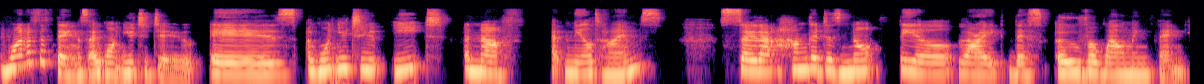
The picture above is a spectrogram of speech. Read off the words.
one of the things I want you to do is I want you to eat enough at meal times so that hunger does not feel like this overwhelming thing,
